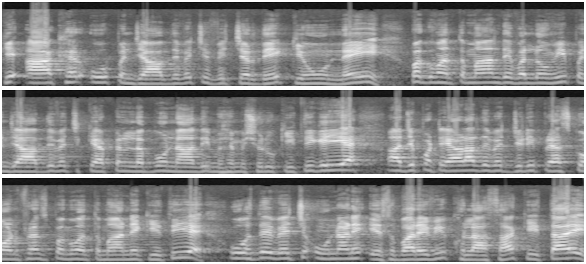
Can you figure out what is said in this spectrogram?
ਕਿ ਆਖਰ ਉਹ ਪੰਜਾਬ ਦੇ ਵਿੱਚ ਵਿਚਰਦੇ ਕਿਉਂ ਨਹੀਂ? ਭਗਵੰਤ ਮਾਨ ਦੇ ਵੱਲੋਂ ਵੀ ਪੰਜਾਬ ਦੇ ਵਿੱਚ ਕੈਪਟਨ ਲੱਭੋ ਨਾਂ ਦੀ ਮੁਹਿੰਮ ਸ਼ੁਰੂ ਕੀਤੀ ਗਈ ਹੈ। ਅੱਜ ਪਟਿਆਲਾ ਦੇ ਵਿੱਚ ਜਿਹੜੀ ਪ੍ਰੈਸ ਕਾਨਫਰੰਸ ਭਗਵੰਤ ਮਾਨ ਨੇ ਕੀਤੀ ਹੈ, ਉਸ ਦੇ ਵਿੱਚ ਉਹਨਾਂ ਨੇ ਇਸ ਬਾਰੇ ਵੀ ਖੁਲਾਸਾ ਕੀਤਾ ਹੈ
